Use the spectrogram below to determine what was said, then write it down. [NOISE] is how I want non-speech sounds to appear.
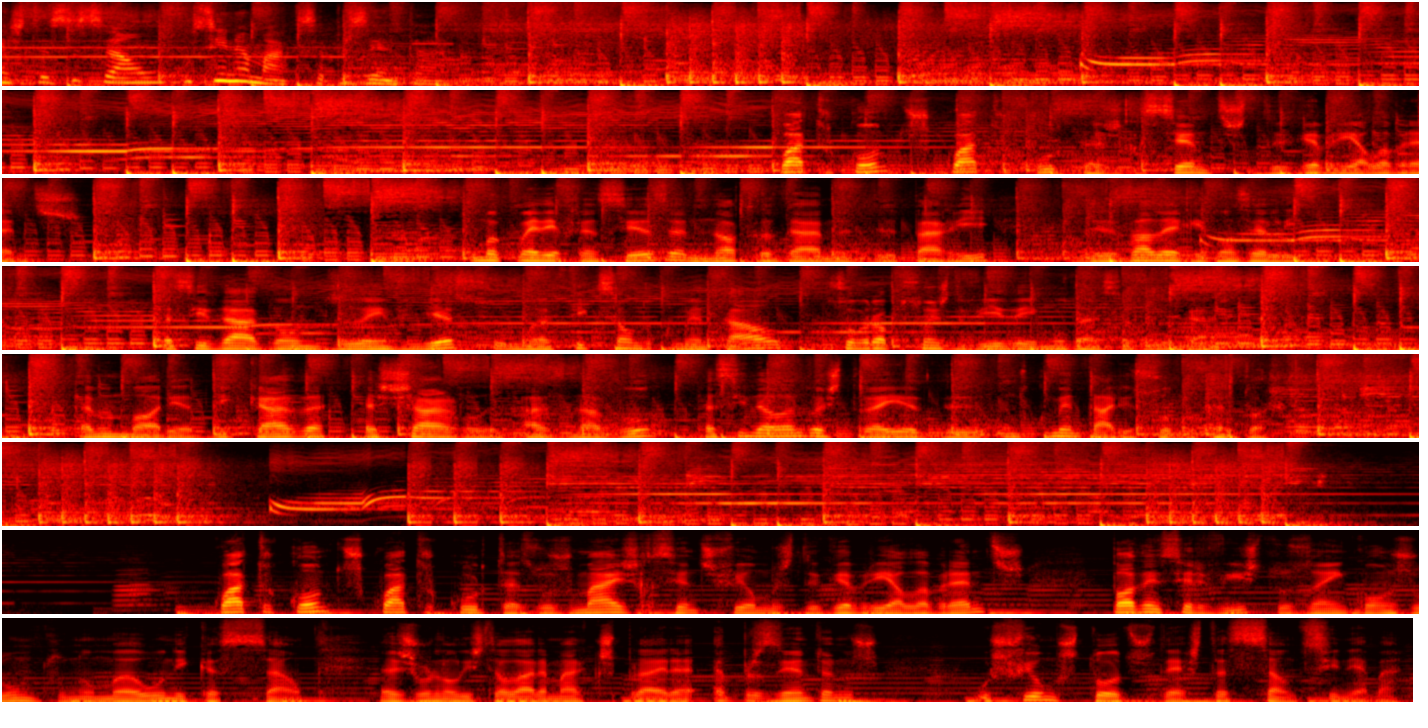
Nesta sessão, o Cinemax apresenta. Quatro contos, quatro curtas recentes de Gabriela Brandes. Uma comédia francesa, Notre-Dame de Paris, de Valérie Donzelli. A cidade onde envelheço, uma ficção documental sobre opções de vida e mudança de lugar. A memória dedicada a Charles Aznavour, assinalando a estreia de um documentário sobre o cantor. Quatro contos, quatro curtas, os mais recentes filmes de Gabriela Brantes, podem ser vistos em conjunto numa única sessão. A jornalista Lara Marques Pereira apresenta-nos os filmes todos desta sessão de cinema.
